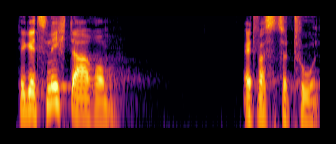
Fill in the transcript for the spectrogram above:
Hier geht es nicht darum, etwas zu tun.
